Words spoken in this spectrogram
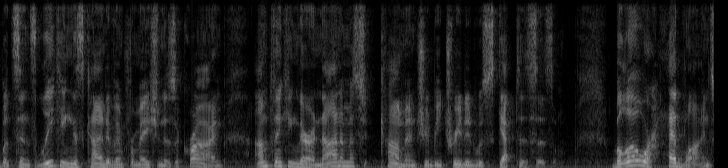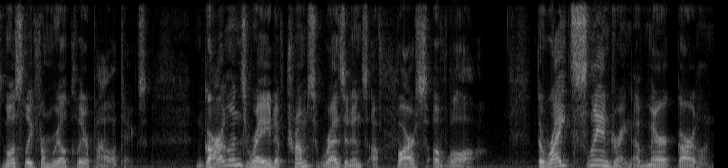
but since leaking this kind of information is a crime, I'm thinking their anonymous comments should be treated with skepticism. Below are headlines, mostly from Real Clear Politics. Garland's raid of Trump's residence a farce of law the right slandering of Merrick Garland,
